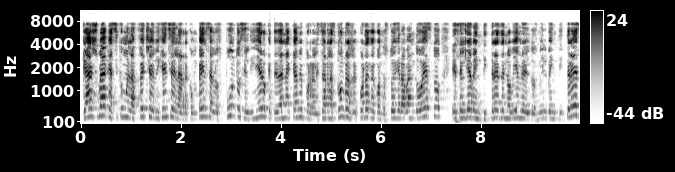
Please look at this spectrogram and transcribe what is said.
cashback, así como la fecha de vigencia de la recompensa, los puntos, el dinero que te dan a cambio por realizar las compras. Recuerda que cuando estoy grabando esto es el día 23 de noviembre del 2023,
